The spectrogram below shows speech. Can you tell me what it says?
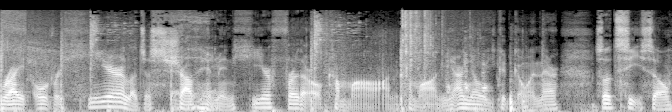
right over here. Let's just shove him in here further. Oh, come on, come on. Yeah, I know you could go in there. So let's see. So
